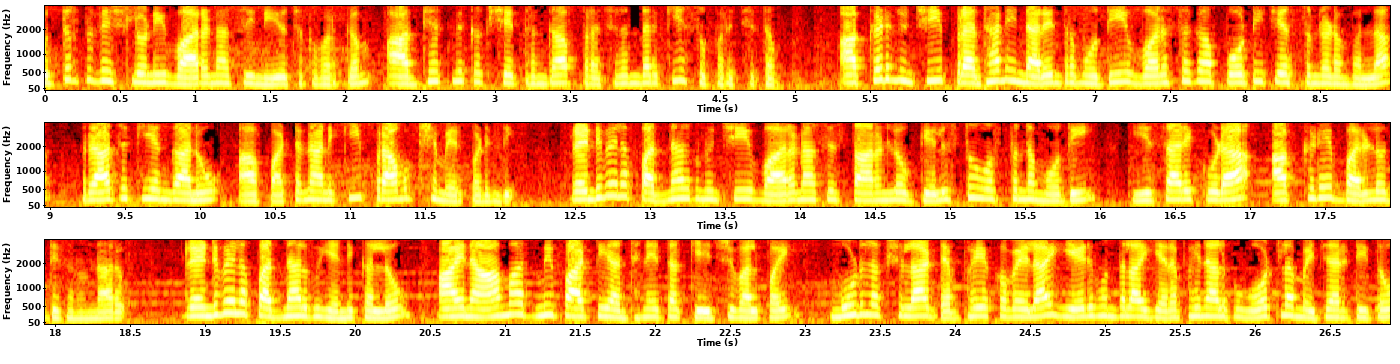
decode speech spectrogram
ఉత్తరప్రదేశ్లోని వారణాసి నియోజకవర్గం ఆధ్యాత్మిక క్షేత్రంగా ప్రజలందరికీ సుపరిచితం. అక్కడి నుంచి ప్రధాని నరేంద్ర మోదీ వరుసగా పోటీ చేస్తుండడం వల్ల రాజకీయంగానూ ఆ పట్టణానికి ప్రాముఖ్యం ఏర్పడింది. రెండు వేల పద్నాలుగు నుంచి వారణాసి స్థానంలో గెలుస్తూ వస్తున్న మోదీ ఈసారి కూడా అక్కడే బరిలో దిగనున్నారు. రెండు వేల పద్నాలుగు ఎన్నికల్లో ఆయన ఆమ్ ఆద్మీ పార్టీ అధినేత కేజ్రీవాల్పై మూడు లక్షల డెబ్బై ఒక వేల ఏడు వందల ఎనభై నాలుగు ఓట్ల మెజారిటీతో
